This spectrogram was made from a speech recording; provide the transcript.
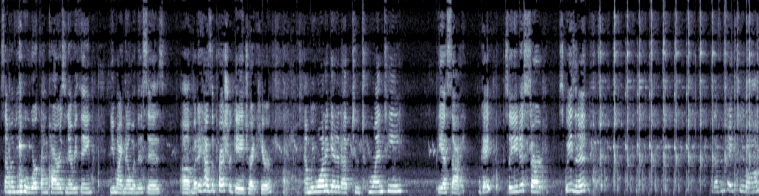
some of you who work on cars and everything, you might know what this is. Um, but it has a pressure gauge right here. And we want to get it up to 20 PSI. Okay, so you just start squeezing it. Doesn't take too long.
